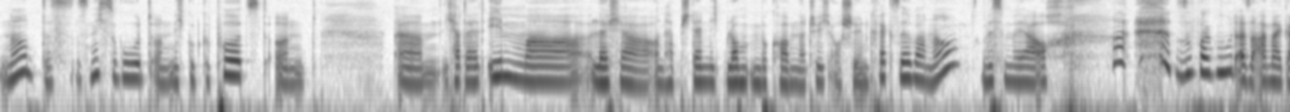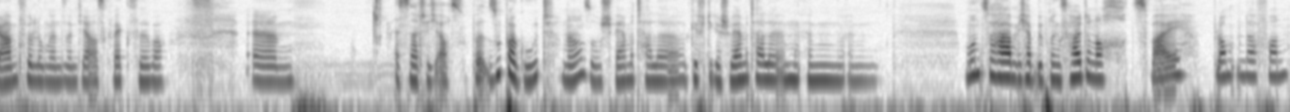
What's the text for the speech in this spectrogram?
ne, das ist nicht so gut und nicht gut geputzt und ähm, ich hatte halt immer Löcher und habe ständig Blomben bekommen. Natürlich auch schön Quecksilber, ne? Wissen wir ja auch super gut. Also Amalgamfüllungen sind ja aus Quecksilber. Ähm, ist natürlich auch super, super gut, ne? So Schwermetalle, giftige Schwermetalle im, im, im Mund zu haben. Ich habe übrigens heute noch zwei Blomben davon.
